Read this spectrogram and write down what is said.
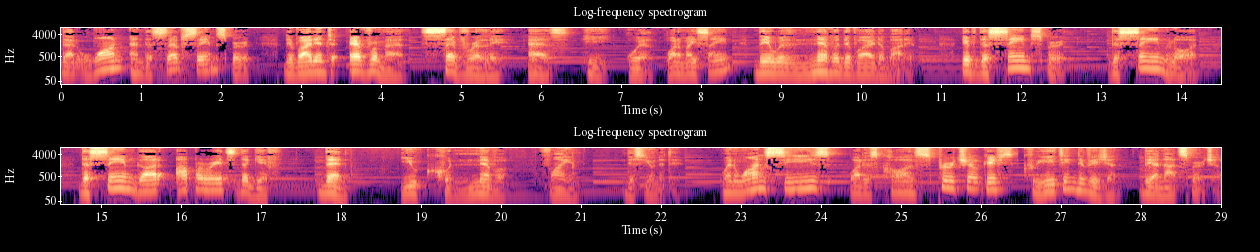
that one and the self same Spirit divide into every man severally as he will. What am I saying? They will never divide about it. If the same Spirit, the same Lord, the same God operates the gift, then you could never find this unity. When one sees what is called spiritual gifts creating division, they are not spiritual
